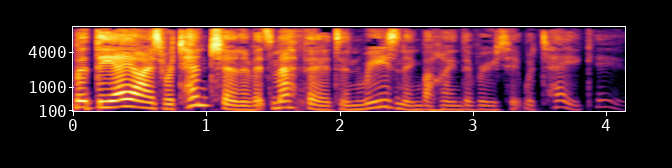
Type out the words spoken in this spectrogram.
but the AI's retention of its methods and reasoning behind the route it would take is.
